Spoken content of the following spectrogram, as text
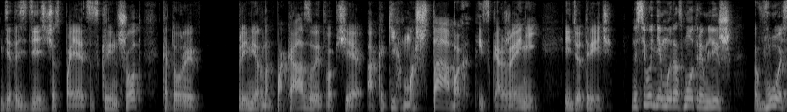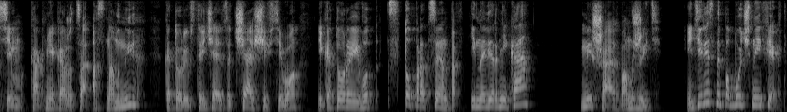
Где-то здесь сейчас появится скриншот, который примерно показывает вообще, о каких масштабах искажений идет речь. На сегодня мы рассмотрим лишь 8, как мне кажется, основных, которые встречаются чаще всего и которые вот 100% и наверняка мешают вам жить. Интересный побочный эффект.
